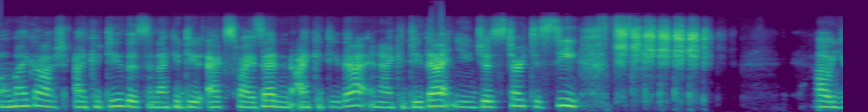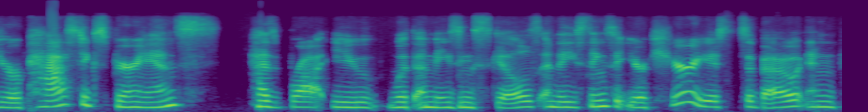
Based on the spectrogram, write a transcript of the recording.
oh my gosh i could do this and i could do xyz and i could do that and i could do that and you just start to see how your past experience has brought you with amazing skills and these things that you're curious about and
